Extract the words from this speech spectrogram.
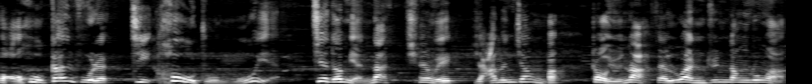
保护甘夫人，即后主母也，皆得免难，迁为衙门将吧。赵云呐，在乱军当中啊，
